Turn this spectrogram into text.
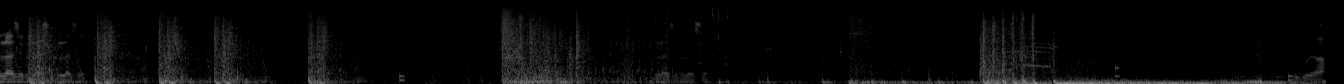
글라즈 글라즈 글라즈. 글라즈 글라즈. 누구야?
